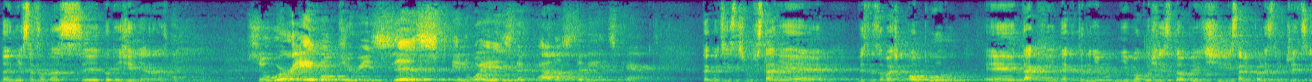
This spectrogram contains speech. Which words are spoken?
No i nie wsadzą nas y, do więzienia na zbyt długo. So we're able to resist in ways that Palestinians can't. Tak więc jesteśmy w stanie wystosować opór y, taki, na który nie, nie mogą się zdobyć sami Palestyńczycy.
